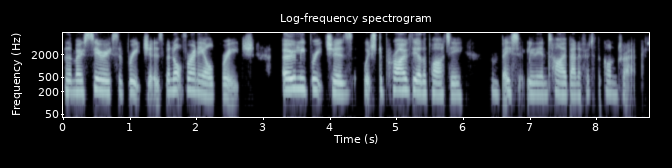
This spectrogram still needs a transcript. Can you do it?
for the most serious of breaches, but not for any old breach. Only breaches which deprive the other party from basically the entire benefit of the contract.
